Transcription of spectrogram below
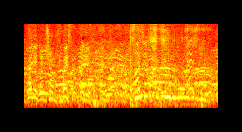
Уходите, девчонки, быстро уходите. уходите. Снимайте люди баррикады!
